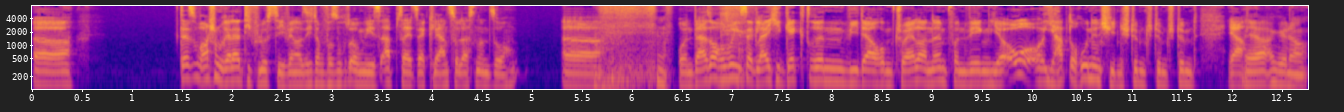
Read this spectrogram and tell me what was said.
Äh, das war schon relativ lustig, wenn er sich dann versucht, irgendwie es abseits erklären zu lassen und so. Äh, und da ist auch übrigens der gleiche Gag drin, wie der auch im Trailer, ne? Von wegen hier, oh, ihr habt auch unentschieden, stimmt, stimmt, stimmt. Ja. Ja, genau.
